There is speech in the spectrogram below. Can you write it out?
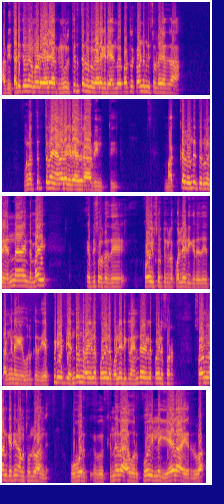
அப்படி தடுக்கிறது நம்மளோட வேலையா இருக்கணும். இவங்களை திருத்த நம்ம வேலை கிடையாது. இந்த படத்துல கவுண்ட் பண்ணி சொல்றது அதுதான். உங்களாம் திருத்தலாம் என் வேலை கிடையாதுடா அப்படின்ட்டு. மக்கள் வந்து திருந்தணும். என்ன? இந்த மாதிரி எப்படி சொல்றது கோயில் சொத்துக்களை கொள்ளையடிக்கிறது தங்க நகையை உருக்குறது எப்படி எப்படி எந்தெந்த வகையில கோயிலை கொள்ளையடிக்கலாம் எந்த வகையில கோயிலை சொர சொரலான்னு கேட்டீங்கன்னா அவங்க சொல்லுவாங்க. ஒவ்வொரு ஒரு சின்னதா ஒரு கோயில்ல ஏழாயிரம் ரூபாய்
